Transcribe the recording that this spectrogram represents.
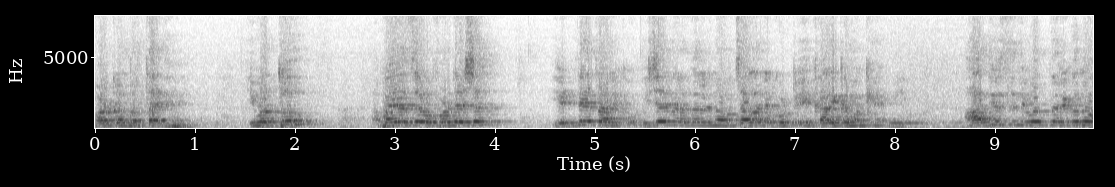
ಮಾಡ್ಕೊಂಡು ಬರ್ತಾ ಇದ್ದೀವಿ. ಇವತ್ತು ಅಭಯ ಸೇವಾ ಫೌಂಡೇಶನ್ ಎಂಟನೇ ತಾರೀಕು ವಿಜಯನಗರದಲ್ಲಿ ನಾವು ಚಾಲನೆ ಕೊಟ್ಟು ಈ ಕಾರ್ಯಕ್ರಮಕ್ಕೆ ಆ ದಿವಸದಿಂದ ಇವತ್ತಿನವರೆಗೂ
